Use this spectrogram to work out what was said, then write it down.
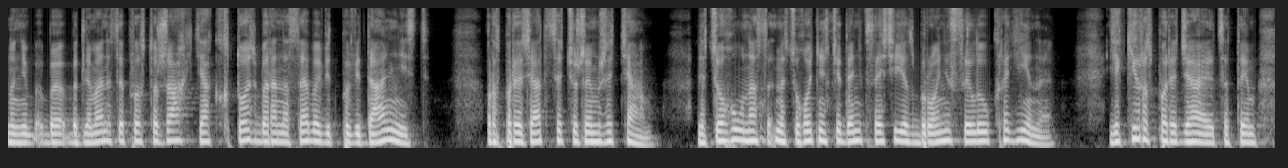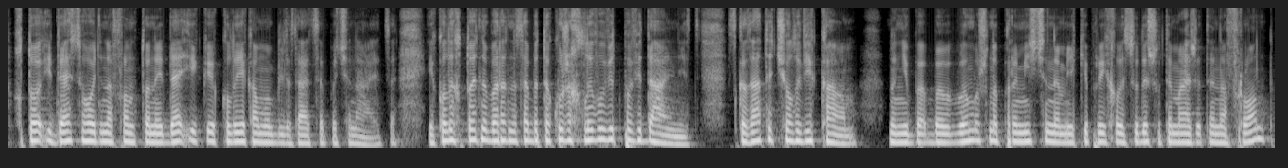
ну ніби для мене це просто жах, як хтось бере на себе відповідальність розпоряджатися чужим життям. Для цього у нас на сьогоднішній день все ще є Збройні Сили України, які розпоряджаються тим, хто йде сьогодні на фронт, хто не йде, і коли яка мобілізація починається. І коли хтось не бере на себе таку жахливу відповідальність, сказати чоловікам, ну ніби вимушено переміщеним, які приїхали сюди, що ти маєш йти на фронт,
